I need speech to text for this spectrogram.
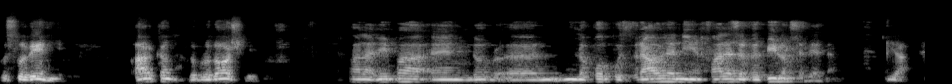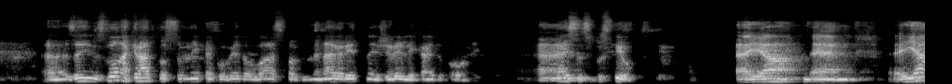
v Sloveniji. Arkan, dobrodošli. Hvala lepa in dobro, eh, lepo pozdravljeni. Hvala za vabilo, seveda. Ja. Eh, zdaj, zelo na kratko sem nekaj povedal o vas, pa bi me najverjetneje želeli kaj dopolniti. Kaj sem spustil? Uh, ja, ja,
